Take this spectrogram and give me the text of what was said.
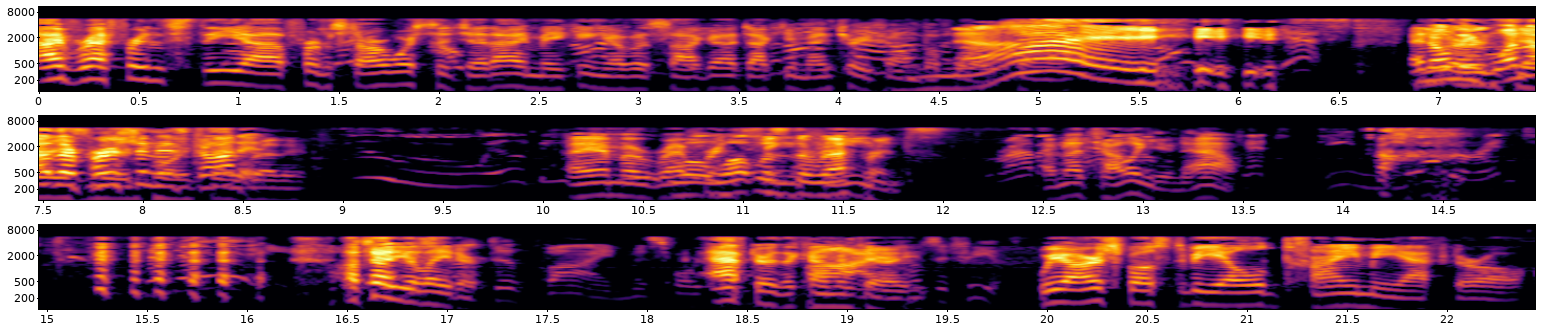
I've referenced the uh, from Star Wars to Jedi making of a saga documentary film before. so- Nice. And You only one serious other person has got there, it. brother. You will be I am a reference. Well, what was the reference? I'm not telling you now. Umket denodorant today. I'll tell you later. After the commentary. How's? We are supposed to be old timey after all.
